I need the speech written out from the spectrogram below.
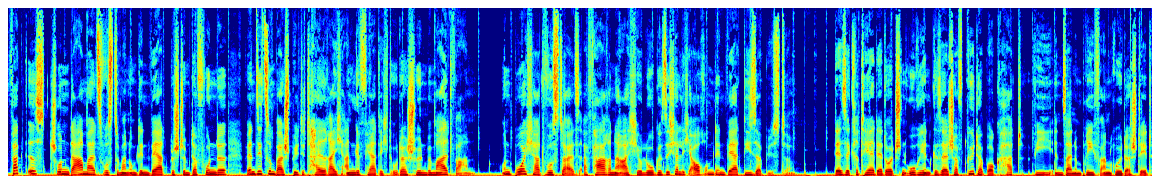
Fakt ist, schon damals wusste man um den Wert bestimmter Funde, wenn sie zum Beispiel detailreich angefertigt oder schön bemalt waren. Und Borchardt wusste als erfahrener Archäologe sicherlich auch um den Wert dieser Büste. Der Sekretär der Deutschen Orientgesellschaft Güterbock hat, wie in seinem Brief an Röder steht,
